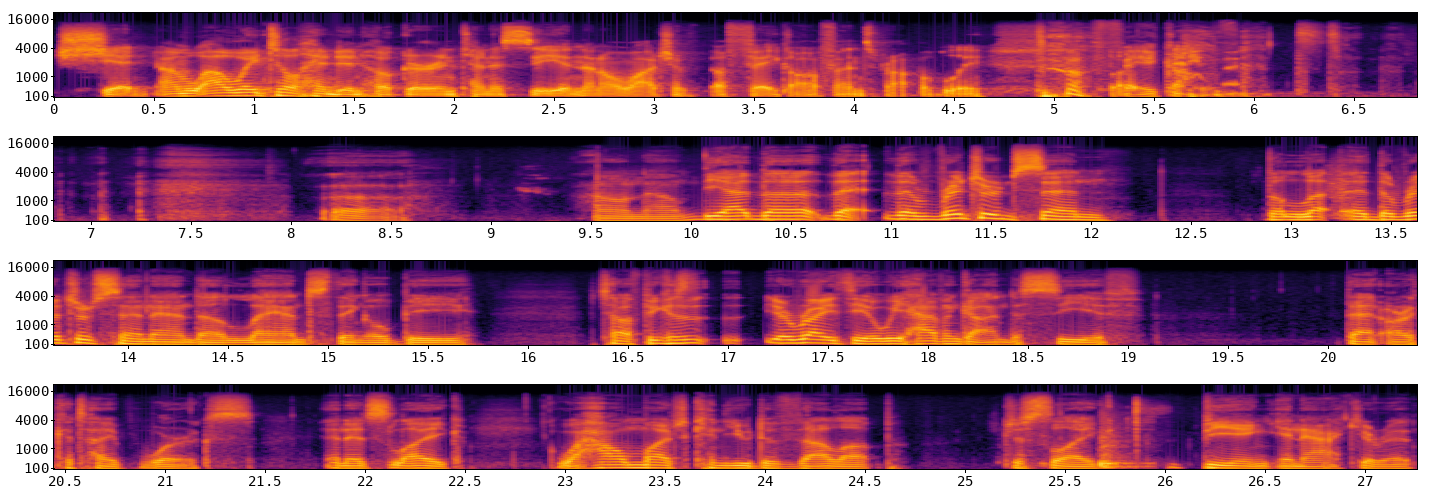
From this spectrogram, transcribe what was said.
shit. I'm, I'll wait till Hendon Hooker in Tennessee, and then I'll watch a, a fake offense probably. fake offense. uh, I don't know. Yeah, the the the Richardson, the uh, the Richardson and uh, Lance thing will be tough because you're right, Theo. We haven't gotten to see if that archetype works, and it's like, well, how much can you develop just like being inaccurate?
